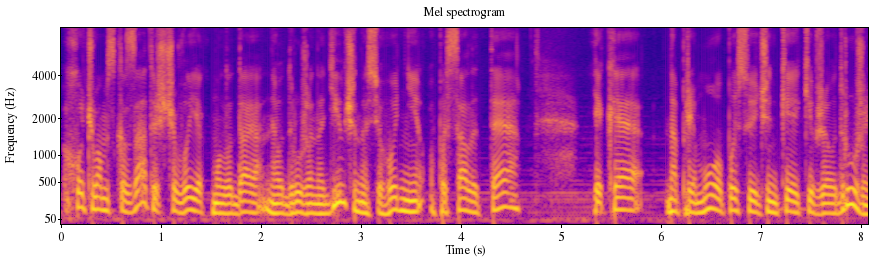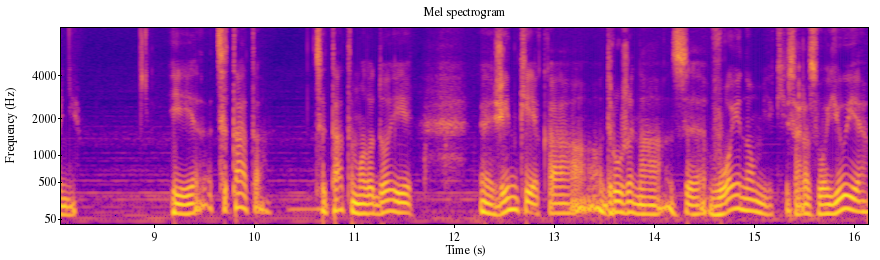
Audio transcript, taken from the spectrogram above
хочу вам сказати, що ви, як молода неодружена дівчина, сьогодні описали те, яке напряму описують жінки, які вже одружені. І цитата, цитата молодої е, жінки, яка одружена з воїном, який зараз воює,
